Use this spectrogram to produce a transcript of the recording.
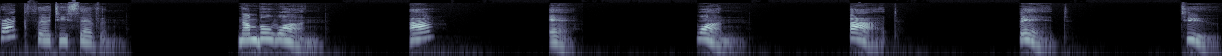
Track 37. Number 1. A, e. 1. Bad. Bed. 2.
